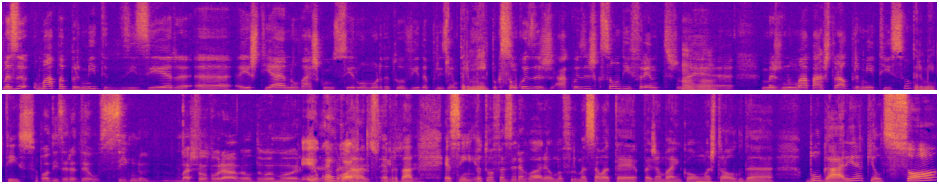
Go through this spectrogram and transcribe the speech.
Mas uh, o mapa permite dizer uh, este ano vais conhecer o amor da tua vida, por exemplo? Permite. Porque são coisas, há coisas que são diferentes, não Uhum. é? Uh, mas no mapa astral permite isso? Permite isso. Pode dizer até o signo mais favorável do amor. Eu que- É concordo. verdade, é verdade. É assim, eu estou a fazer agora uma formação até, vejam bem, com um astrólogo da Bulgária, que ele só.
